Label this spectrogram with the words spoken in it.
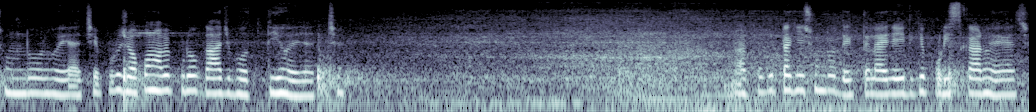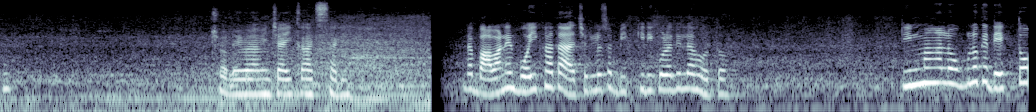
সুন্দর হয়ে আছে, পুরো যখন হবে পুরো গাছ ভর্তি হয়ে যাচ্ছে। আর পুকুরটা কি সুন্দর দেখতে লাগে এইদিকে পরিষ্কার হয়ে গেছে। চলো, এবার আমি যাই কাজ সারি। এটা বাবানের বই খাতা আছে ওগুলো সব বিক্রি করে দিলে হতো। টিন ভাঙা লোকগুলোকে দেখতেও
